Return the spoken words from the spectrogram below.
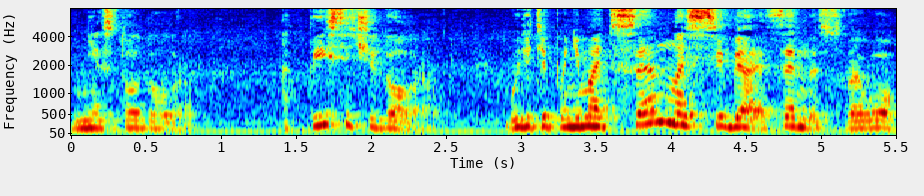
не 100 долларов, а тысячи долларов. Будете понимать ценность себя и ценность своего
